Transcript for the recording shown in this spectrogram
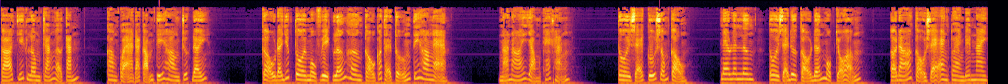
có chiếc lông trắng ở cánh. Con quạ đã cõng tí hon trước đấy. Cậu đã giúp tôi một việc lớn hơn cậu có thể tưởng tí hon ạ. Nó nói giọng khác hẳn. Tôi sẽ cứu sống cậu. Leo lên lưng, tôi sẽ đưa cậu đến một chỗ ẩn. Ở đó cậu sẽ an toàn đêm nay.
